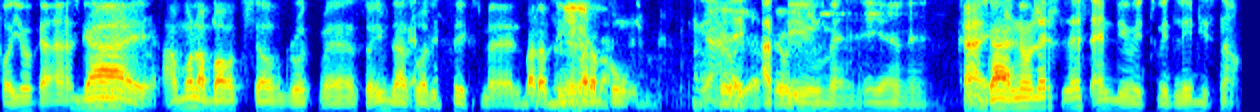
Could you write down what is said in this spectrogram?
for yoga. studios. guy, I'm all about self growth, man. So if that's what it takes, man, bada bing, Yeah, bada bro. boom. I Yeah, feel you. I I feel feel you. you, man. Yeah, man. Guy, Guy. you know, let's let's end it with with ladies now.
